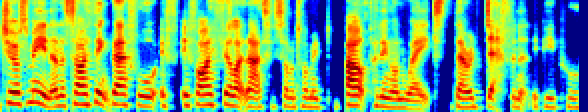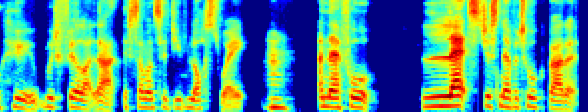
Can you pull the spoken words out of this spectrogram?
do you know what I mean? And so I think therefore, if if I feel like that, if someone told me about putting on weight, there are definitely people who would feel like that if someone said you've lost weight. Mm. And therefore, let's just never talk about it.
